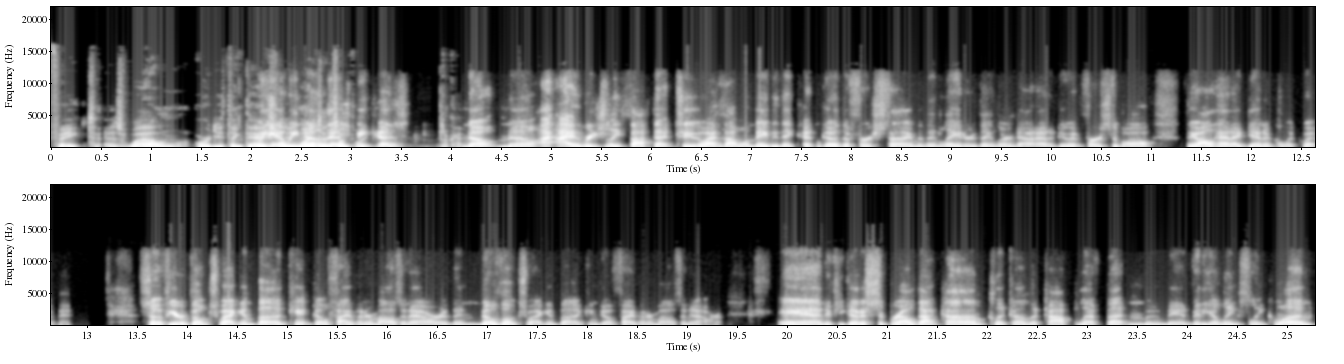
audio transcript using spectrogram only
faked as well, or do you think they actually well, yeah, we went know at some point? Because Okay. No, no. I, I originally thought that too. I mm-hmm. thought, well, maybe they couldn't go the first time and then later they learned out how to do it. First of all, they all had identical equipment. So if your Volkswagen Bug can't go 500 miles an hour, then no Volkswagen Bug can go 500 miles an hour. And if you go to Sibrel.com, click on the top left button, Moonman Video Links, link one,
